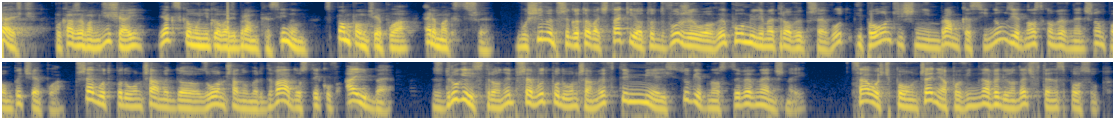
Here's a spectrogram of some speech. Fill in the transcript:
Cześć! Pokażę Wam dzisiaj, jak skomunikować bramkę Sinum z pompą ciepła Airmax 3. Musimy przygotować taki oto dwużyłowy, półmilimetrowy przewód i połączyć nim bramkę Sinum z jednostką wewnętrzną pompy ciepła. Przewód podłączamy do złącza numer 2 do styków A i B. Z drugiej strony przewód podłączamy w tym miejscu w jednostce wewnętrznej. Całość połączenia powinna wyglądać w ten sposób.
